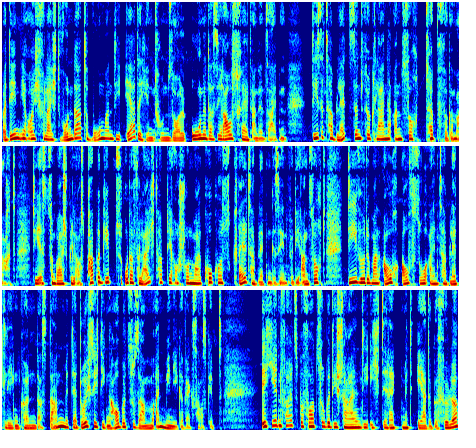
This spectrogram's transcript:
bei denen ihr euch vielleicht wundert, wo man die Erde hintun soll, ohne dass sie rausfällt an den Seiten. Diese Tabletts sind für kleine Anzuchttöpfe gemacht, die es zum Beispiel aus Pappe gibt oder vielleicht habt ihr auch schon mal Kokosquelltabletten gesehen für die Anzucht. Die würde man auch auf so ein Tablett legen können, das dann mit der durchsichtigen Haube zusammen ein Mini-Gewächshaus gibt. Ich jedenfalls bevorzuge die Schalen, die ich direkt mit Erde befülle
